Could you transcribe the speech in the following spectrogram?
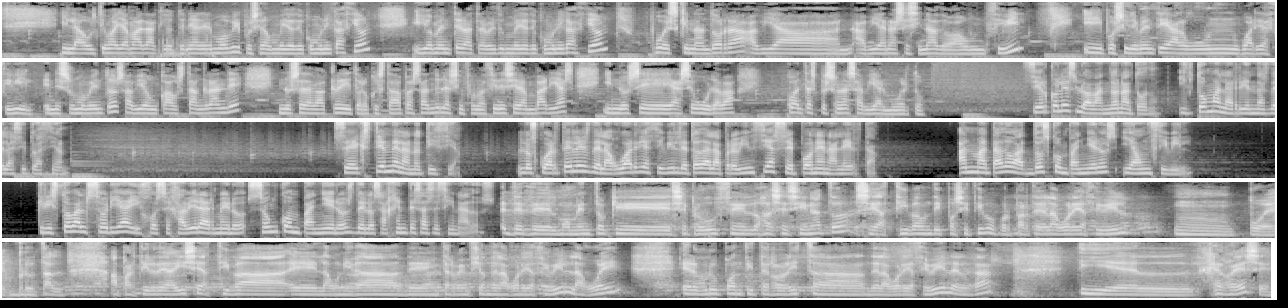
Y la última llamada que yo tenía en el móvil, pues era un medio de comunicación y yo me entero a través de un medio de comunicación, pues que en Andorra habían, habían asesinado a un civil y posiblemente a algún guardia civil. En esos momentos había un caos tan grande, no se daba crédito a lo que estaba pasando y las informaciones eran varias y no se aseguraba cuántas personas habían muerto. Ciércoles lo abandona todo y toma las riendas de la situación. Se extiende la noticia. Los cuarteles de la Guardia Civil de toda la provincia se ponen alerta. Han matado a dos compañeros y a un civil. Cristóbal Soria y José Javier Armero son compañeros de los agentes asesinados. Desde el momento que se producen los asesinatos, se activa un dispositivo por parte de la Guardia Civil mm, pues brutal. A partir de ahí se activa eh, la unidad de intervención de la Guardia Civil, la UEI, el grupo antiterrorista de la Guardia Civil, el GAR, y el GRS,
